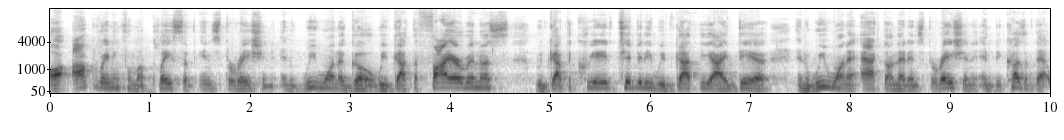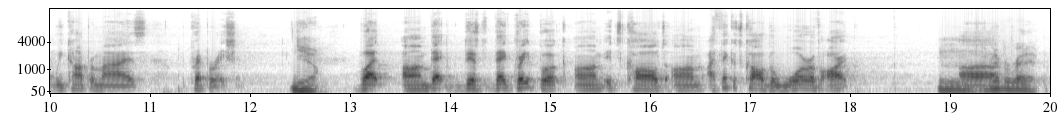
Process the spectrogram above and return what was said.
are operating from a place of inspiration and we want to go. We've got the fire in us, we've got the creativity, we've got the idea, and we want to act on that inspiration. And because of that, we compromise preparation. Yeah. But um, that there's that great book. Um, it's called um, I think it's called The War of Art. I've never read it.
